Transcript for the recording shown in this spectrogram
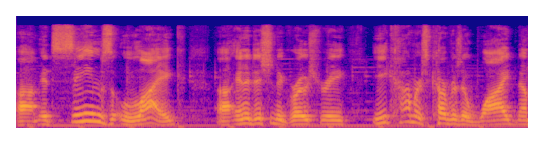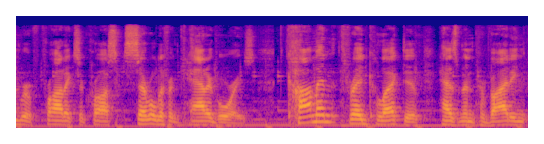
Um, it seems like uh, in addition to grocery e-commerce covers a wide number of products across several different categories. Common thread collective has been providing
